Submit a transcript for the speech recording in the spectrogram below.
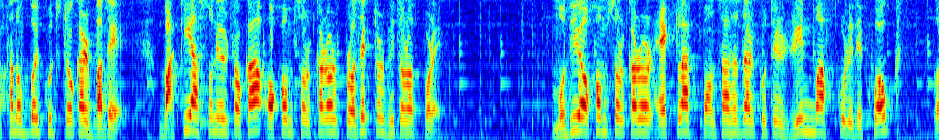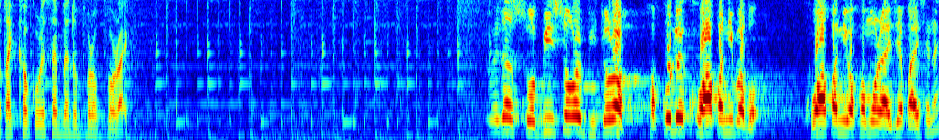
আঠানব্বৈ কোটি টকাৰ বাদে বাকী আঁচনিৰ টকা অসম চৰকাৰৰ প্ৰজেক্টৰ ভিতৰত পৰে। মোদীয়ে অসম চৰকাৰৰ এক লাখ পঞ্চাছ হাজাৰ কোটিৰ ঋণ মাফ কৰি দেখুৱাওক কটাক্ষ কৰিছে বেদব্ৰত বৰাই। দুহেজাৰ চৌবিছৰ ভিতৰত সকলোৱে খোৱা পানী পাব। খোৱা পানী অসমৰ ৰাইজে পাইছেনে?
